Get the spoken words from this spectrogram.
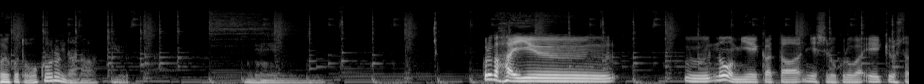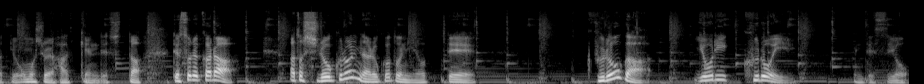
ういうこと起こるんだなっていう。うんこれが俳優の見え方に白黒が影響したっていう面白い発見でした。で、それから、あと白黒になることによって、黒がより黒いんですよ。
